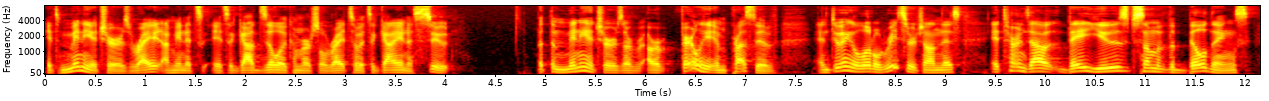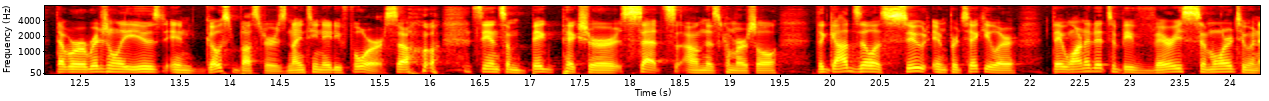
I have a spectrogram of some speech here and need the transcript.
it's miniatures, right? I mean, it's it's a Godzilla commercial, right? So it's a guy in a suit, but the miniatures are, are fairly impressive and doing a little research on this, it turns out they used some of the buildings that were originally used in Ghostbusters 1984. So, seeing some big picture sets on this commercial. The Godzilla suit in particular, they wanted it to be very similar to an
